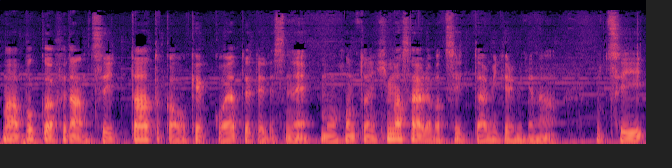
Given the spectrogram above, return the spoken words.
まあ僕は普段 Twitter とかを結構やっててですね、もう本当に暇さえあれば Twitter 見てるみたいな、ツイ、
